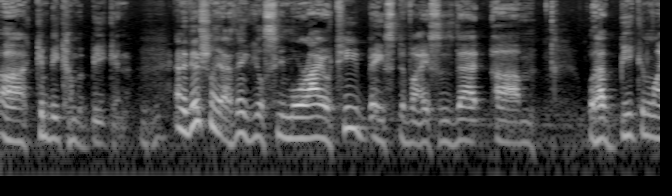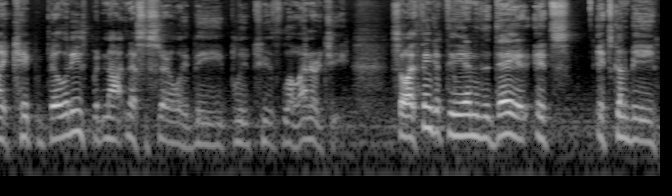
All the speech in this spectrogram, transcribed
uh, can become a beacon. Mm-hmm. And additionally, I think you'll see more IoT based devices that um, will have beacon-like capabilities, but not necessarily be Bluetooth low energy. So I think at the end of the day, it's it's going to be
